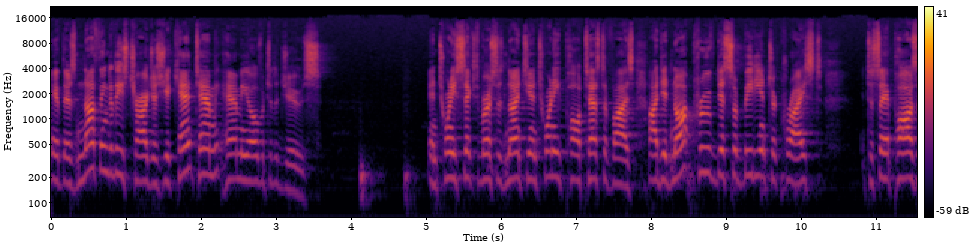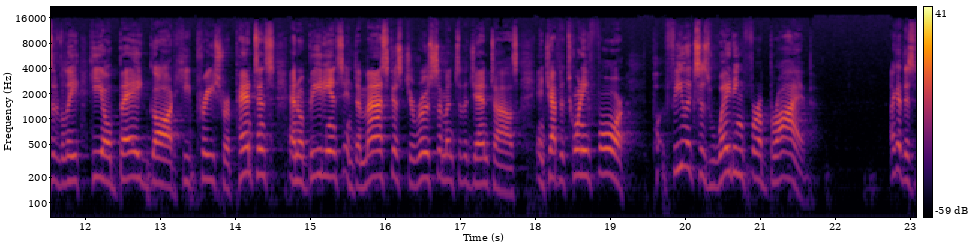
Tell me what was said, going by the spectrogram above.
If there's nothing to these charges, you can't hand me over to the Jews. In 26 verses 19 and 20, Paul testifies, I did not prove disobedient to Christ. To say it positively, he obeyed God. He preached repentance and obedience in Damascus, Jerusalem, and to the Gentiles. In chapter 24, Felix is waiting for a bribe. I got this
